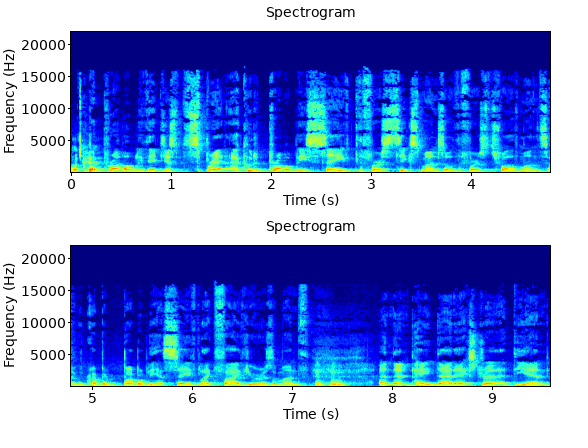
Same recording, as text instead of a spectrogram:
Okay. but probably they just spread. I could have probably saved the first six months or the first twelve months. I could probably have saved like five euros a month, mm-hmm. and then paid that extra at the end.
